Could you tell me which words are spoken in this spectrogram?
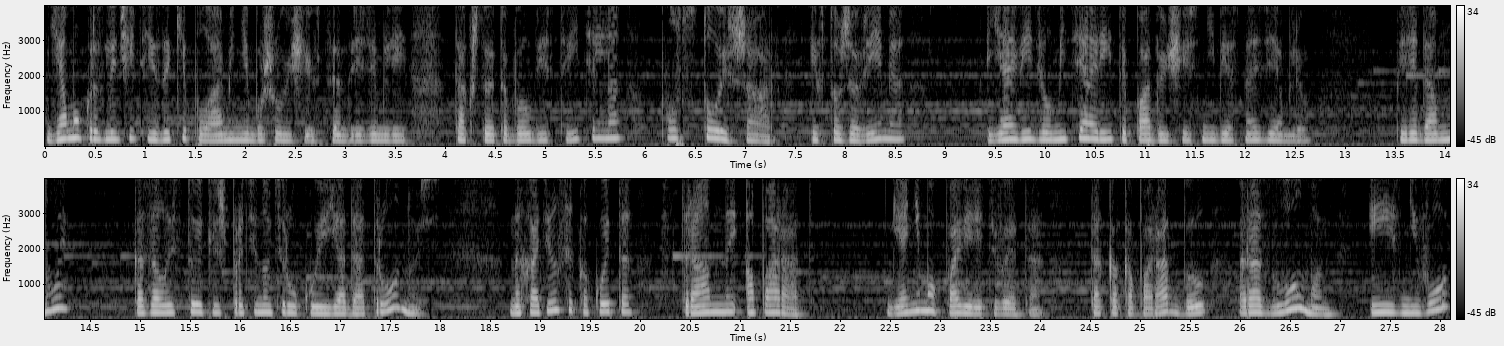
Я мог различить языки пламени, бушующие в центре Земли, так что это был действительно пустой шар, и в то же время я видел метеориты, падающие с небес на Землю. Передо мной казалось, стоит лишь протянуть руку, и я дотронусь, находился какой-то странный аппарат. Я не мог поверить в это, так как аппарат был разломан, и из него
